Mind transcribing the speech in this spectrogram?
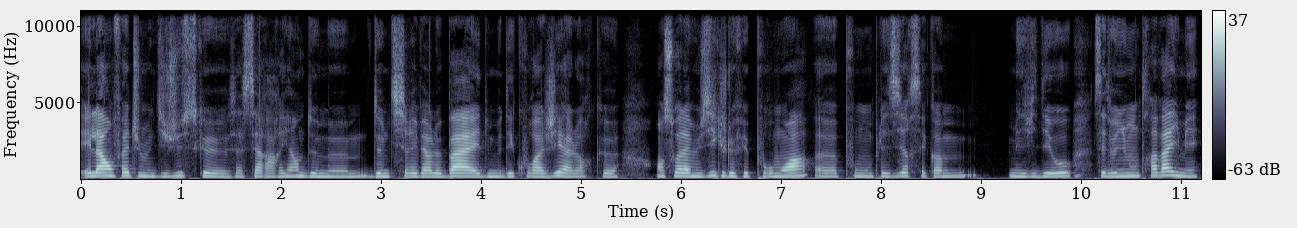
et là, en fait, je me dis juste que ça sert à rien de me, tirer vers le bas et de me décourager, alors que en soi, la musique, je le fais pour moi, euh, pour mon plaisir. C'est comme mes vidéos, c'est devenu mon travail, mais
